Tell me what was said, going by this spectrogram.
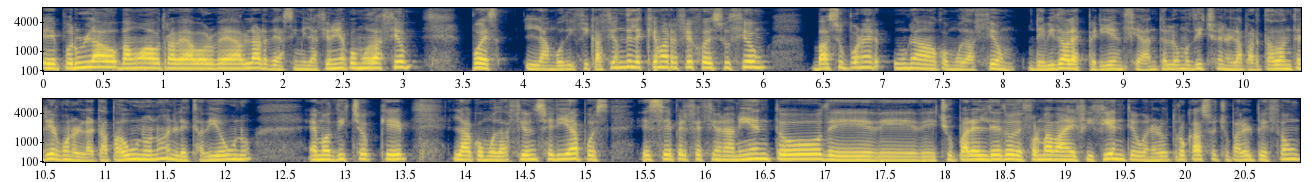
Eh, por un lado, vamos a otra vez a volver a hablar de asimilación y acomodación, pues la modificación del esquema reflejo de succión va a suponer una acomodación debido a la experiencia. Antes lo hemos dicho en el apartado anterior, bueno, en la etapa 1, ¿no? En el estadio 1, hemos dicho que la acomodación sería pues ese perfeccionamiento de, de chupar el dedo de forma más eficiente, o en el otro caso, chupar el pezón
